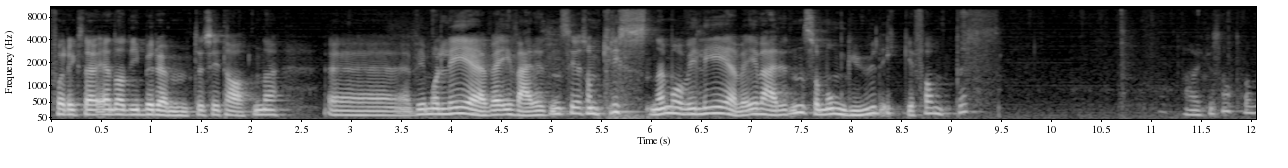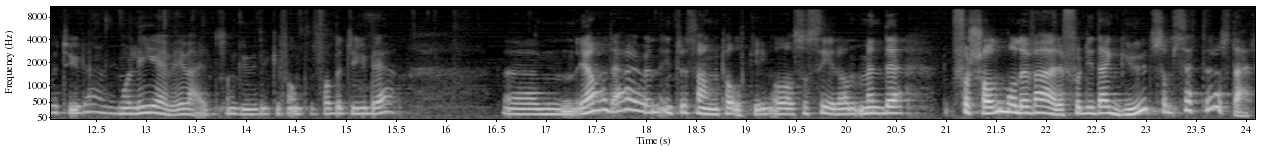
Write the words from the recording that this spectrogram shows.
f.eks. en av de berømte sitatene eh, Vi må leve i verden, sier Som kristne må vi leve i verden som om Gud ikke fantes. Ja, ikke sant? Hva betyr det? Vi må leve i verden som Gud ikke fantes. Hva betyr det? Um, ja, det er jo en interessant tolking. Og så sier han men det, for sånn må det være fordi det er Gud som setter oss der.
